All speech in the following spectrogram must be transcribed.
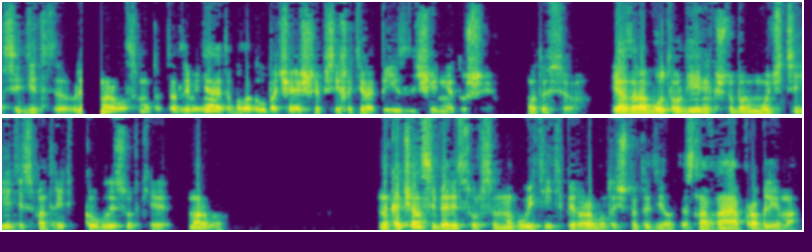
сидит в Марвел смотрит. А для меня это была глубочайшая психотерапия излечения души. Вот и все. Я заработал денег, чтобы мочь сидеть и смотреть круглые сутки Марвел. Накачал себя ресурсом, могу идти теперь работать, что-то делать. Основная проблема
